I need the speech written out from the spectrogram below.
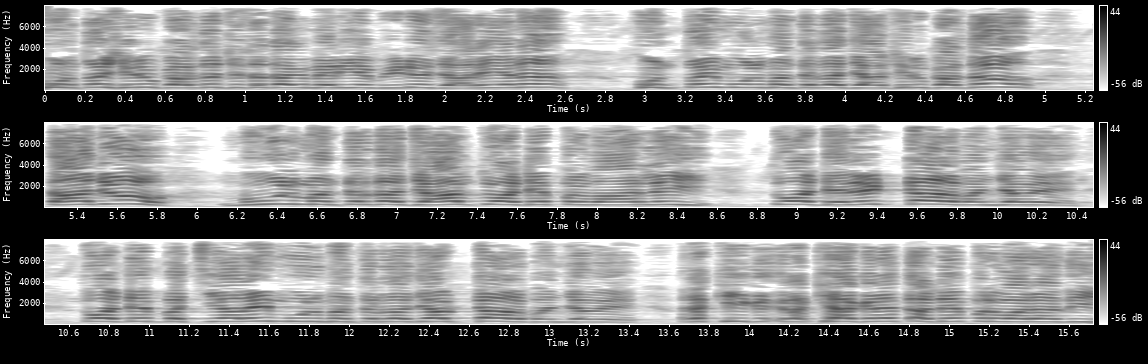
ਹੁਣ ਤੋਂ ਹੀ ਸ਼ੁਰੂ ਕਰ ਦਿਓ, ਜਿੱਥੋਂ ਤੱਕ ਮੇਰੀ ਇਹ ਵੀਡੀਓ ਜਾ ਰਹੀ ਹੈ ਨਾ। ਹੁਣ ਤੋਂ ਹੀ ਮੂਲ ਮੰਤਰ ਦਾ ਜਾਪ ਸ਼ੁਰੂ ਕਰ ਦਿਓ। ਤਾਂ ਜੋ ਮੂਲ ਮੰਤਰ ਦਾ ਜਾਪ ਤੁਹਾਡੇ ਪਰਿਵਾਰ ਲਈ, ਤੁਹਾਡੇ ਲਈ ਢਾਲ ਬਣ ਜਾਵੇ। ਤੁਹਾਡੇ ਬੱਚਿਆਂ ਲਈ ਮੂਲ ਮੰਤਰ ਦਾ ਜਾਪ ਢਾਲ ਬਣ ਜਾਵੇ। ਰੱਖੀ, ਰੱਖਿਆ ਕਰੇ ਤੁਹਾਡੇ ਪਰਿਵਾਰਾਂ ਦੀ।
